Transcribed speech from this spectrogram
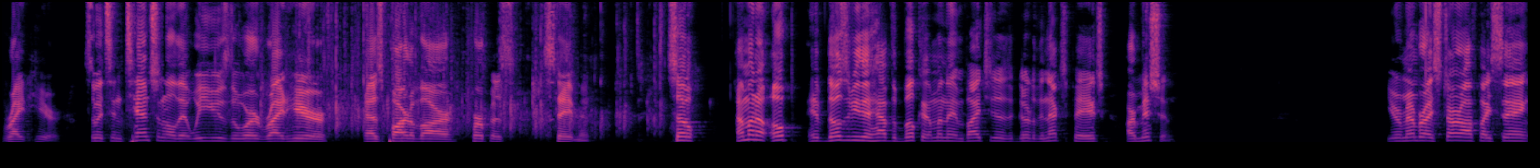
right here. So it's intentional that we use the word right here as part of our purpose statement. So I'm going to open, if those of you that have the book, I'm going to invite you to go to the next page, our mission. You remember I start off by saying,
